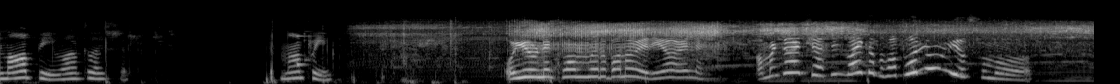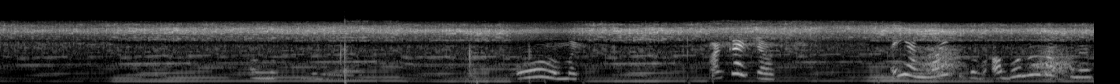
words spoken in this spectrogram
Ne yapayım arkadaşlar? Ne yapayım? Oyun reklamları bana veriyor öyle. Ama arkadaşlar siz like atıp abone olmuyorsunuz. Oğlum bak. Arkadaşlar eğer like atıp abone olmazsanız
